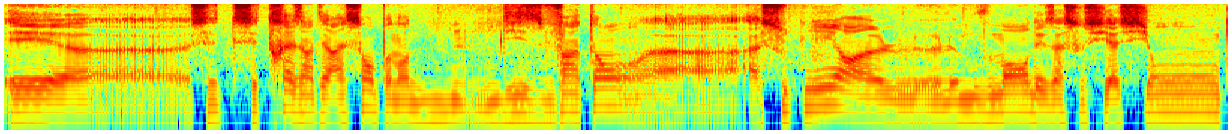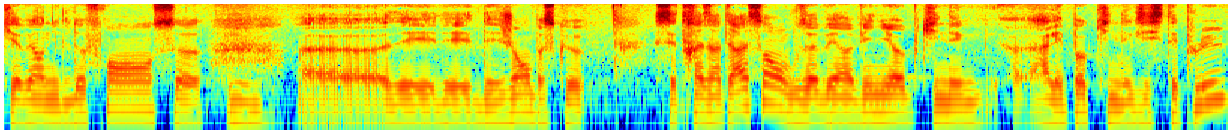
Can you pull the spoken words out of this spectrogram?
Et euh, c'est très intéressant pendant 10-20 ans à, à soutenir le, le mouvement des associations qu'il y avait en Ile-de-France, euh, euh, des, des- des gens, parce que c'est très intéressant. Vous avez un vignoble qui à l'époque qui n'existait plus,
